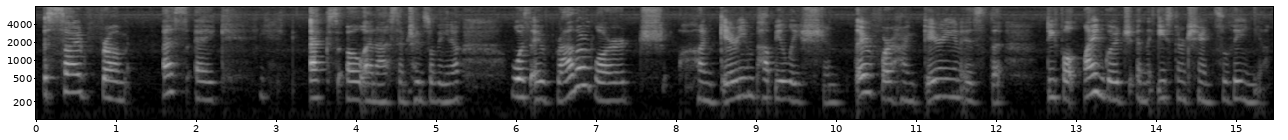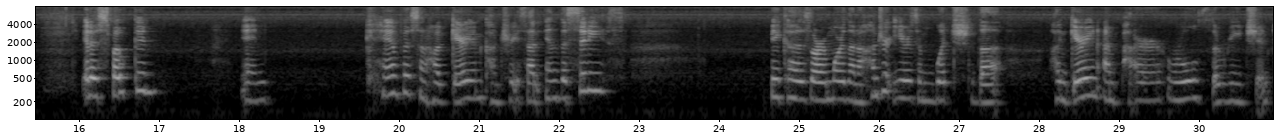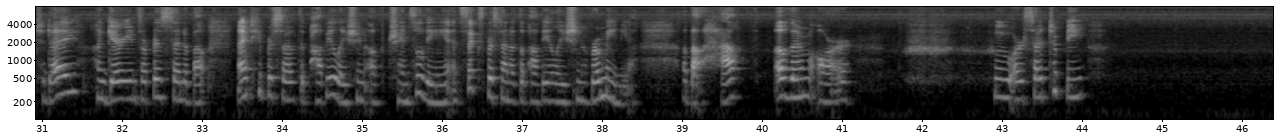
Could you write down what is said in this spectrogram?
Aside from SAXONS in Transylvania, was a rather large Hungarian population. Therefore, Hungarian is the default language in the eastern Transylvania. It is spoken in Canvas and Hungarian countries and in the cities because there are more than a hundred years in which the Hungarian Empire rules the region. Today, Hungarians represent about 19% of the population of Transylvania and 6% of the population of Romania. About half of them are who are said to be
